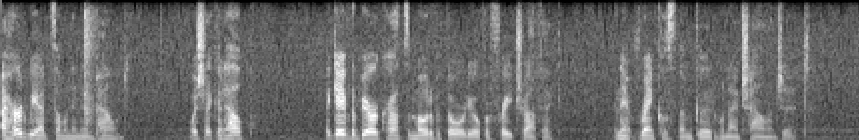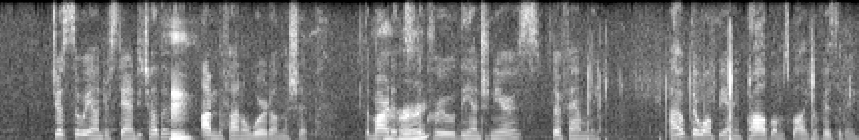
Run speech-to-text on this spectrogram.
I heard we had someone in impound. Wish I could help. I gave the bureaucrats a mode of authority over freight traffic, and it rankles them good when I challenge it. Just so we understand each other, Hmm. I'm the final word on the ship. The Mardets, Alright. the crew, the engineers, their family. I hope there won't be any problems while you're visiting.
